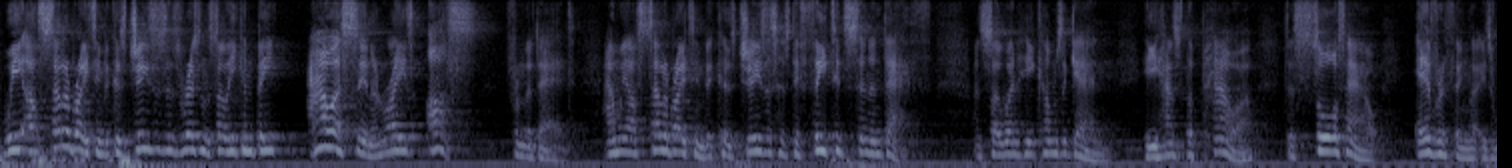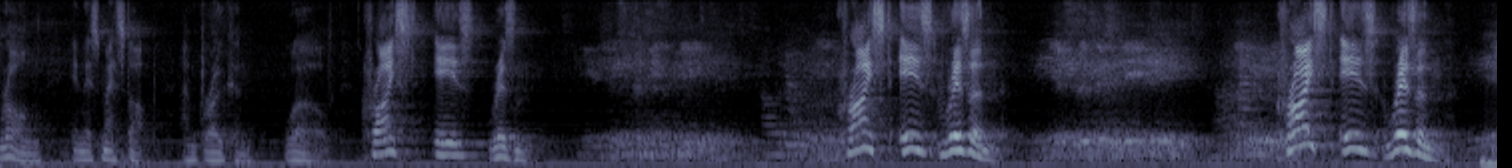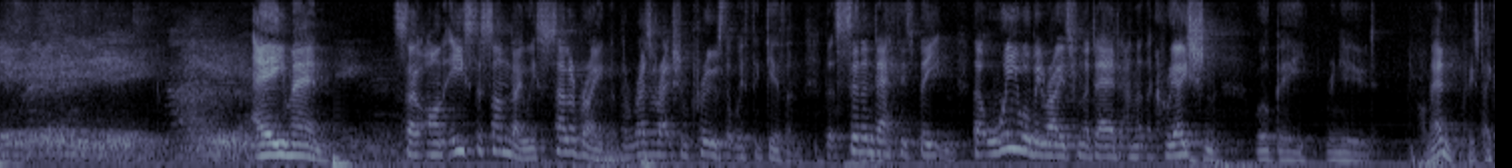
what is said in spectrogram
We are celebrating because Jesus is risen so he can beat our sin and raise us from the dead. And we are celebrating because Jesus has defeated sin and death. And so when he comes again, he has the power to sort out everything that is wrong in this messed up and broken world. Christ is risen. Christ is risen. Christ is risen. Amen. So on Easter Sunday, we celebrate that the resurrection proves that we're forgiven, that sin and death is beaten, that we will be raised from the dead, and that the creation will be renewed. Amen. Please take a.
